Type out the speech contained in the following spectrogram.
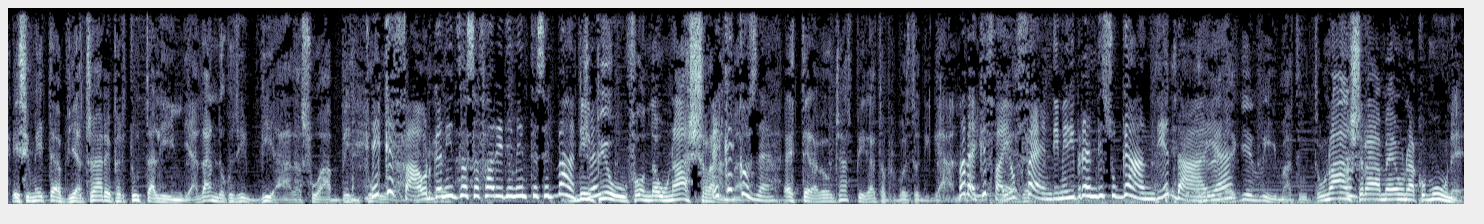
e si mette a viaggiare per tutta l'India, dando così via alla sua avventura. E che fa? Organizza safari di mente selvagge? Di più, fonda un ashram. E che cos'è? E te l'avevo già spiegato a proposito di Gandhi. Vabbè, che fai? Eh, Offendi? Mi riprendi su Gandhi? E dai, eh. Che rima tutto. Un ashram è una comune,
